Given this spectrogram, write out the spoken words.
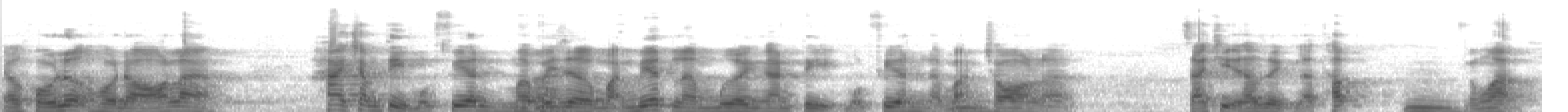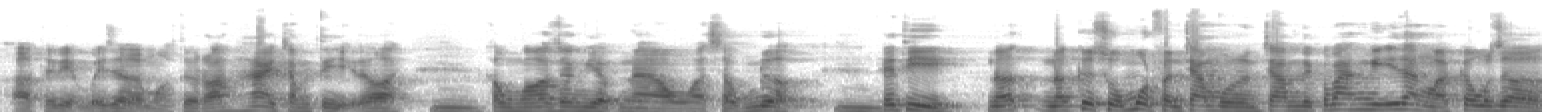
Cái khối lượng hồi đó là 200 tỷ một phiên mà Vâng. bây giờ bạn biết là 10.000 tỷ một phiên là bạn Ừ. cho là giá trị giao dịch là thấp Ừ. đúng không ạ ở thời điểm bây giờ mà tôi đó 200 tỷ thôi Ừ. không có doanh nghiệp nào mà sống được Ừ. thế thì nó nó cứ xuống một phần trăm một phần trăm thì các bác nghĩ rằng là câu giờ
